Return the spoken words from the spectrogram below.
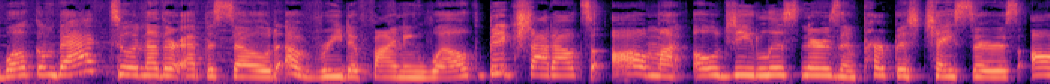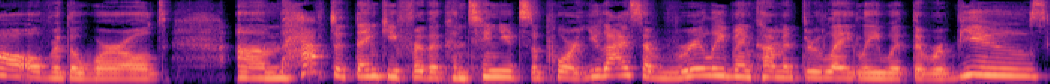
Welcome back to another episode of Redefining Wealth. Big shout out to all my OG listeners and purpose chasers all over the world. Um, have to thank you for the continued support. You guys have really been coming through lately with the reviews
